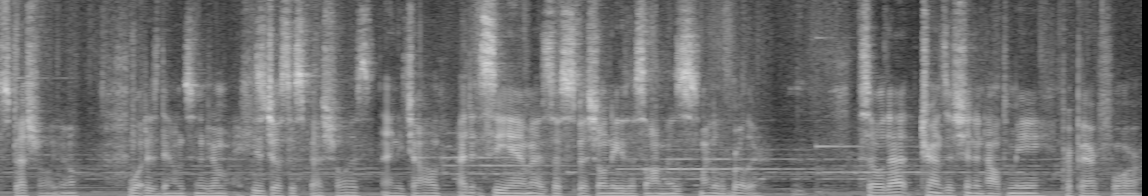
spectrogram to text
special, you know. What is Down syndrome? He's just as special as any child. I didn't see him as a special needs, I saw him as my little brother. So that transition and helped me prepare for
